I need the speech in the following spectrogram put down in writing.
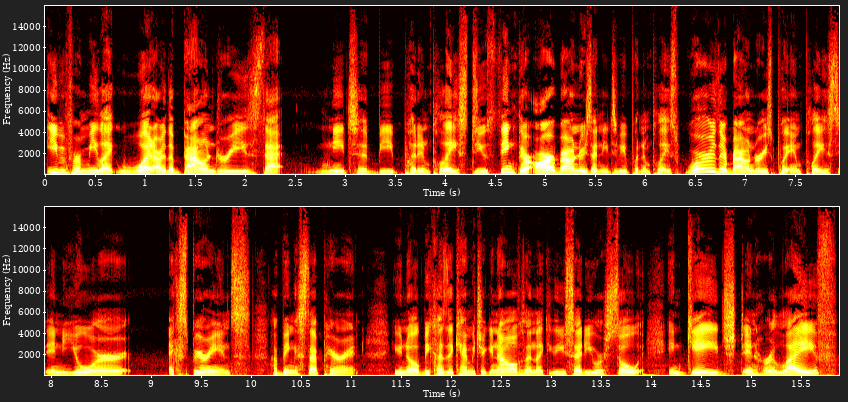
even for me. Like, what are the boundaries that need to be put in place? Do you think there are boundaries that need to be put in place? Were there boundaries put in place in your experience of being a step parent, you know, because it can be tricky now. All of a sudden, like you said, you were so engaged in her life.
